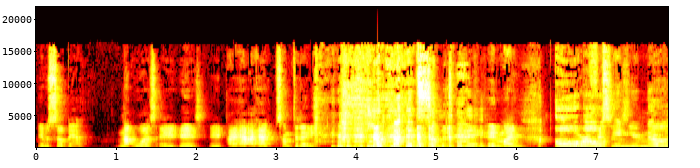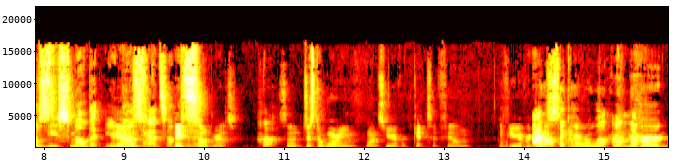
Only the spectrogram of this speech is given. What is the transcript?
It was so bad. Not was it is. It, I, I had some today. you had some today. in my. Oh, oh, in your nose. you smelled that your it nose was- had some. It's today. so gross. Huh. So just a warning: once you ever get to film, if you ever, get I don't think I ever old. will. I'll never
